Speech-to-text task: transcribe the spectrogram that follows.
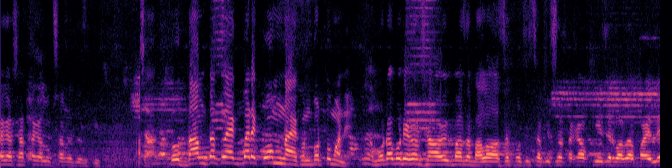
টাকা সাত টাকা লোকসান হইতেছে কৃষক। আচ্ছা তো দামটা তো একবারে কম না এখন বর্তমানে? মোটামুটি এখন স্বাভাবিক বাজার ভালো আছে পঁচিশ ছাব্বিশশো টাকা পেঁয়াজের বাজার পাইলে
